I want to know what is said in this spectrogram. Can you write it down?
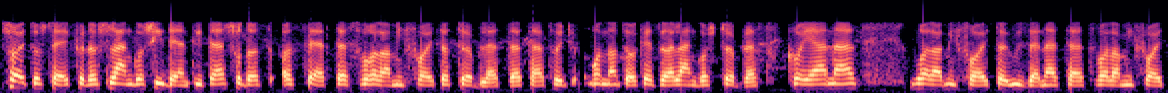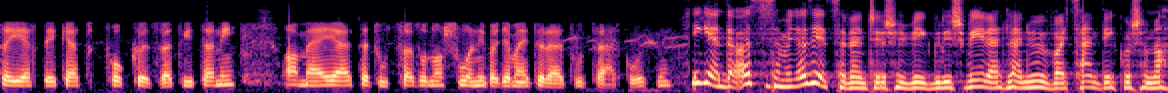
sajtos tejfölös lángos identitásod az, az szertesz valami fajta többletet, tehát hogy onnantól kezdve a lángos több lesz kajánál, valami fajta üzenetet, valami fajta értéket fog közvetíteni, amelyel te tudsz azonosulni, vagy amelytől el tudsz árkózni. Igen, de azt hiszem, hogy azért szerencsés, hogy végül is véletlenül vagy szándékosan a,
